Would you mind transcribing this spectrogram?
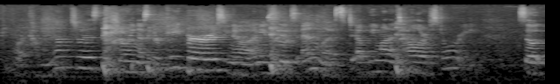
people are coming up to us, they're showing us their papers, you know, I mean, it's endless. Uh, we want to tell our story. So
